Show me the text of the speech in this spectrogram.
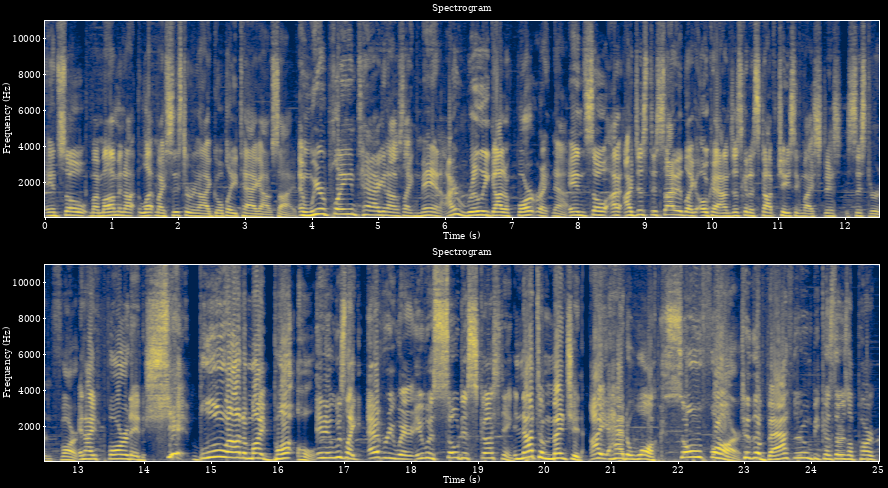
And so my mom and I let my sister and I go play tag outside. And we were playing tag and I was like, man, I really got a fart right now. And so I, I just decided like, okay, I'm just gonna stop chasing my sis- sister and fart. And I farted. Shit blew out of my butthole. And it was like everywhere. It was so disgusting. And not to mention, I had to walk so far to the bathroom because there's a park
